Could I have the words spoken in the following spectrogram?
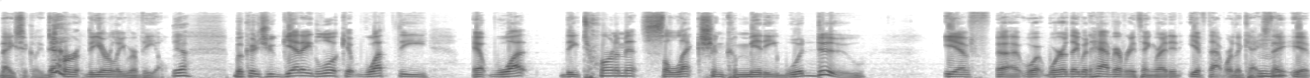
basically the, ear the early reveal. Yeah. Because you get a look at what the at what the tournament selection committee would do if uh, wh- where they would have everything ready if that were the case. They if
